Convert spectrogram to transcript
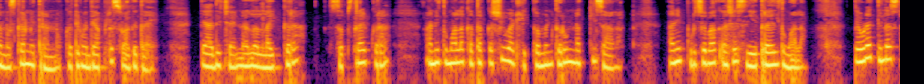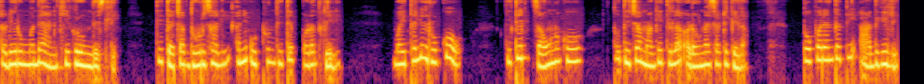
नमस्कार मित्रांनो कथेमध्ये आपलं स्वागत आहे. त्याआधी चॅनलला लाईक करा सबस्क्राईब करा आणि तुम्हाला कथा कशी वाटली कमेंट करून नक्की सांगा. आणि पुढचे भाग असेच येत राहील तुम्हाला. तेवढ्यात तिला स्टडी रूममध्ये आणखी एक रूम दिसली. ती त्याच्या दूर झाली आणि उठून तिथे पडत गेली. मैथली रुको तिथे जाऊ नको. तो तिच्यामागे तिला अडवण्यासाठी गेला. तोपर्यंत ती आत गेली.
